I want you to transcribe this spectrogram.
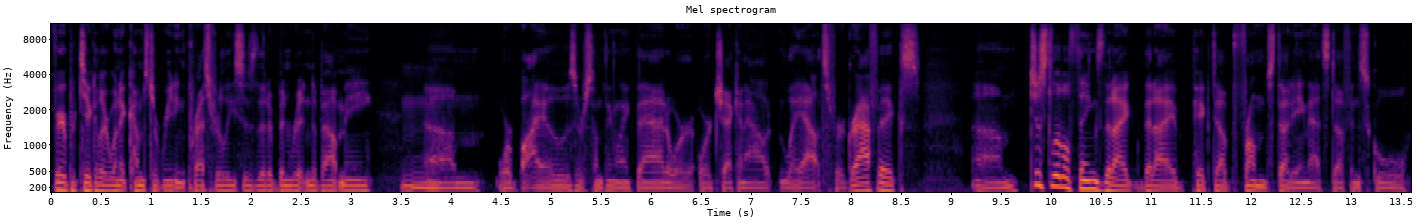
very particular when it comes to reading press releases that have been written about me, um, or bios or something like that, or or checking out layouts for graphics. Um, just little things that I that I picked up from studying that stuff in school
